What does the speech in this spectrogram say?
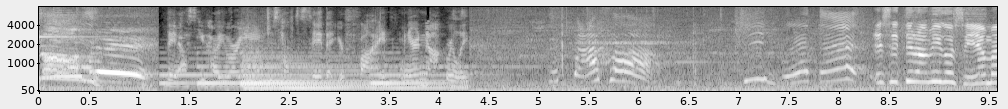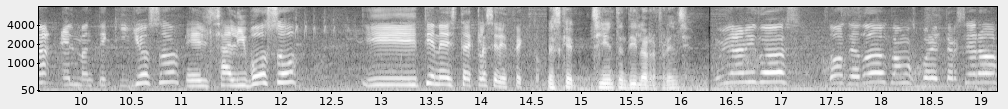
¡No, hombre! they ask you how you are, you just have to say that you're fine when you're not really. ¿Qué pasa? ¡Chingüete! Ese tiro, amigos, se llama el mantequilloso, el salivoso y tiene esta clase de efecto. Es que sí entendí la referencia. Muy bien, amigos, dos de dos, vamos por el tercero.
